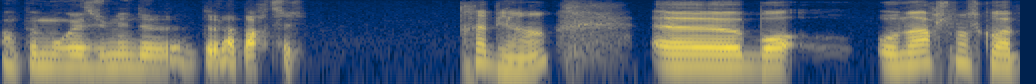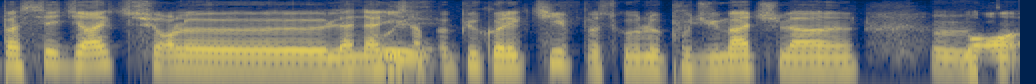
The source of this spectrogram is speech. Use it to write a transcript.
un, peu mon résumé de, de la partie. Très bien. Euh, bon, Omar, je pense qu'on va passer direct sur l'analyse Oui. un peu plus collective parce que le pouls du match là, euh, Hmm. bon,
